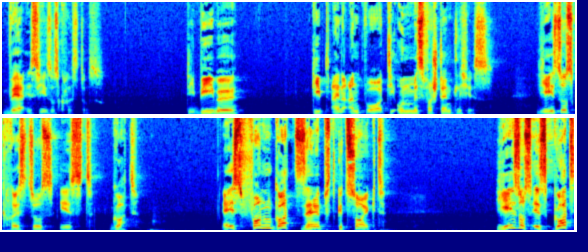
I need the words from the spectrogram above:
Wer ist Jesus Christus? Die Bibel gibt eine Antwort, die unmissverständlich ist. Jesus Christus ist Gott. Er ist von Gott selbst gezeugt. Jesus ist Gott,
